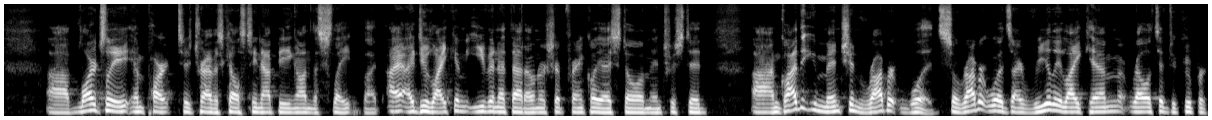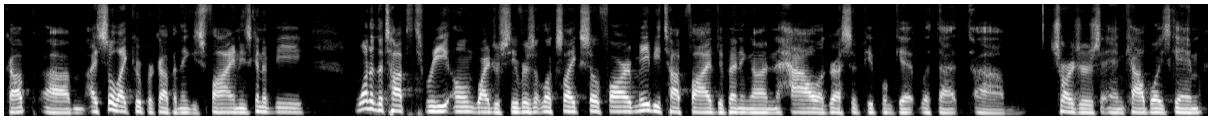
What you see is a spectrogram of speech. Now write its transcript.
uh, largely in part to Travis Kelce not being on the slate. But I, I, do like him even at that ownership. Frankly, I still am interested. Uh, I'm glad that you mentioned Robert Woods. So Robert Woods, I really like him relative to Cooper Kupp. Um, I still like Cooper Kupp. I think he's fine. He's going to be one of the top three owned wide receivers. It looks like so far, maybe top five, depending on how aggressive people get with that. Um, Chargers and Cowboys game.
